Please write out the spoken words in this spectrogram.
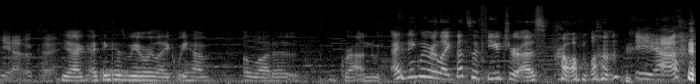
Yeah, okay. Yeah, I think because we were like, we have a lot of ground. I think we were like, that's a future us problem. Yeah.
